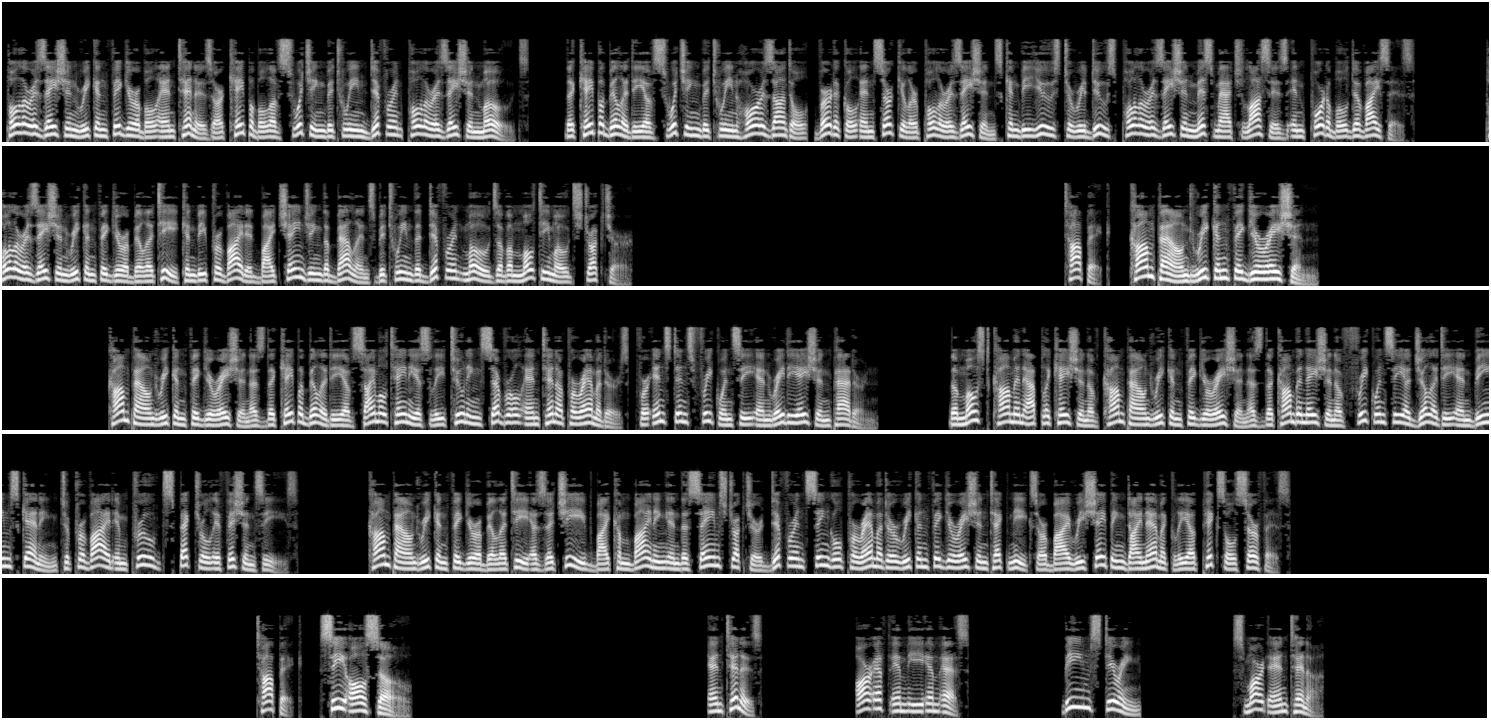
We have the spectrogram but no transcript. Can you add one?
Polarization reconfigurable antennas are capable of switching between different polarization modes. The capability of switching between horizontal, vertical and circular polarizations can be used to reduce polarization mismatch losses in portable devices. Polarization reconfigurability can be provided by changing the balance between the different modes of a multimode structure. Topic: Compound reconfiguration. Compound reconfiguration is the capability of simultaneously tuning several antenna parameters, for instance frequency and radiation pattern. The most common application of compound reconfiguration is the combination of frequency agility and beam scanning to provide improved spectral efficiencies. Compound reconfigurability is achieved by combining in the same structure different single-parameter reconfiguration techniques or by reshaping dynamically a pixel surface. Topic See also Antennas RFMEMS Beam steering Smart antenna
